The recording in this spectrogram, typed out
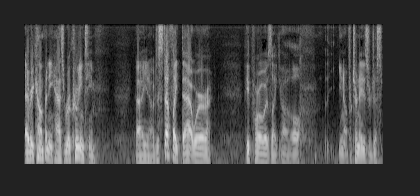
every company has a recruiting team. Uh, you know, just stuff like that where people are always like, oh, you know, fraternities are just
